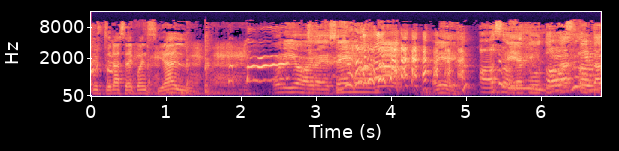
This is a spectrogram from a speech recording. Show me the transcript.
Cultura Secuencial. Corillo, agradecemos. Oye, Awesome. tú, tú Awesome. estás-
